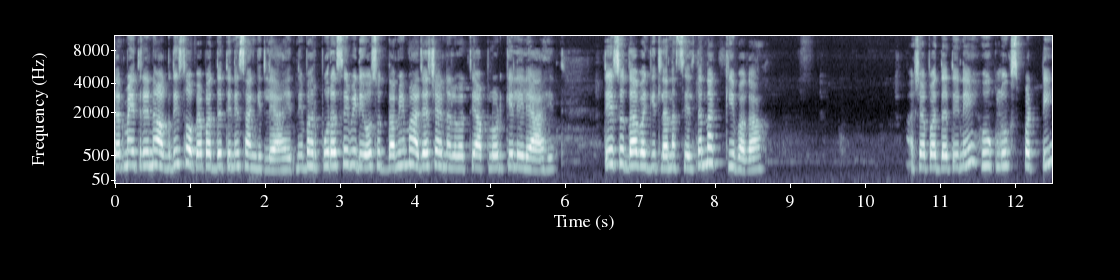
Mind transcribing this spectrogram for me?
तर मैत्रिणी अगदी सोप्या पद्धतीने सांगितले आहेत. आणि भरपूर असे व्हिडिओसुद्धा मी माझ्या चॅनलवरती अपलोड केलेले आहेत. ते सुद्धा बघितलं नसेल तर नक्की बघा. अशा पद्धतीने हुक लुक्स पट्टी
